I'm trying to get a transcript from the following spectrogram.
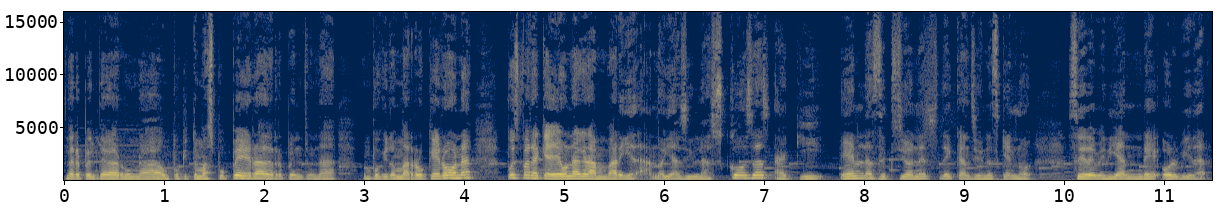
de repente agarro una un poquito más popera, de repente una un poquito más rockerona, pues para que haya una gran variedad, ¿no? Y así las cosas aquí en las secciones de canciones que no se deberían de olvidar.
